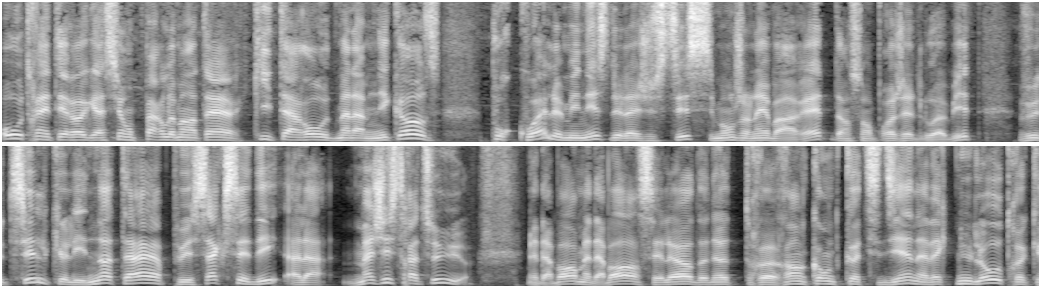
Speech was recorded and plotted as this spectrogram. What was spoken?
Autre interrogation parlementaire qui taraude Mme Nichols. Pourquoi le ministre de la Justice, Simon Jolin Barrette, dans son projet de loi BIT, veut-il que les notaires puissent accéder à la magistrature? Mais d'abord, mais d'abord, c'est l'heure de notre rencontre quotidienne avec nul autre que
